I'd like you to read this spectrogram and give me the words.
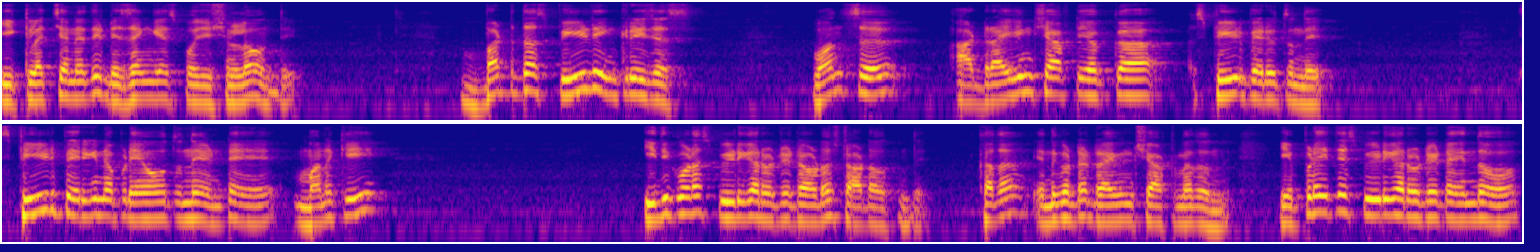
ఈ క్లచ్ అనేది డిజంగేజ్ పొజిషన్లో ఉంది. But the speed increases once ఆ డ్రైవింగ్ షాఫ్ట్ యొక్క స్పీడ్ పెరుగుతుంది. స్పీడ్ పెరిగినప్పుడు ఏమవుతుంది అంటే మనకి ఇది కూడా స్పీడ్గా రొటేట్ అవ్వడం స్టార్ట్ అవుతుంది. కదా? ఎందుకంటే డ్రైవింగ్ షాఫ్ట్ మీద ఉంది. ఎప్పుడైతే స్పీడ్గా రొటేట్ అయిందో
